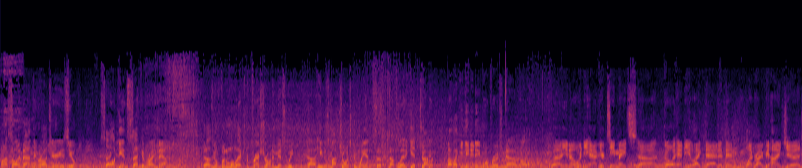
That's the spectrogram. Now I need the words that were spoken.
when I saw him down in the garage areas, he'll walk in second right now. I was going to put a little extra pressure on him this week. Uh, he was my choice to win, so not to let it get to not, him. Not like he needed any more pressure. No. Uh-uh. Well, you know, when you have your teammates uh, go ahead of you like that, and then one right behind you, and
